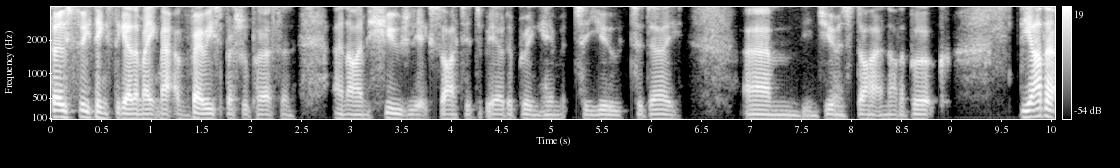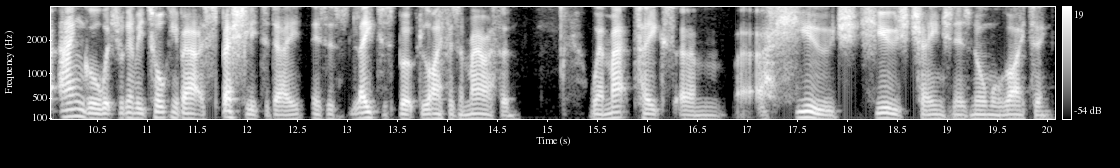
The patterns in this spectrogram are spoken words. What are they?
those three things together make Matt a very special person, and I'm hugely excited to be able to bring him to you today. Um, the Endurance Diet, another book. The other angle, which we're going to be talking about, especially today, is his latest book, Life as a Marathon where Matt takes um, a huge, huge change in his normal writing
